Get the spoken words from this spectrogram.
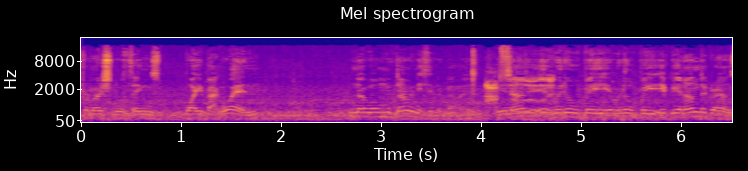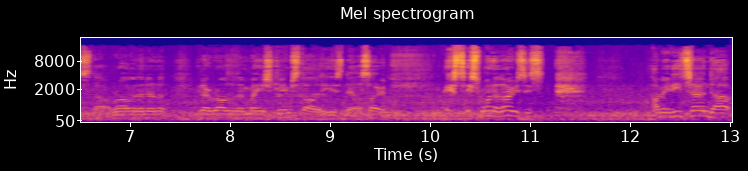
promotional things way back when, no one would know anything about it. You know, Absolutely. it would all be it would all be it'd be an underground star rather than a you know rather than a mainstream star that he is now. So it's it's one of those. It's I mean, he turned up.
